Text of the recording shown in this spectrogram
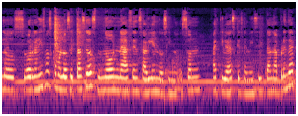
los organismos como los cetáceos no nacen sabiendo, sino son actividades que se necesitan aprender.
